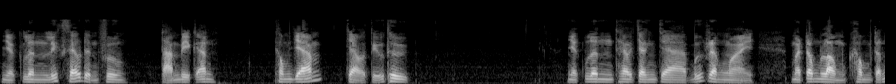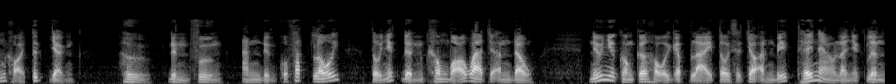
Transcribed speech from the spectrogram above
Nhật Linh liếc xéo Đình Phương. Tạm biệt anh. Không dám, chào tiểu thư. Nhật Linh theo chân cha bước ra ngoài, mà trong lòng không tránh khỏi tức giận. Hừ, Đình Phương, anh đừng có phách lối, tôi nhất định không bỏ qua cho anh đâu. Nếu như còn cơ hội gặp lại tôi sẽ cho anh biết thế nào là Nhật Linh.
